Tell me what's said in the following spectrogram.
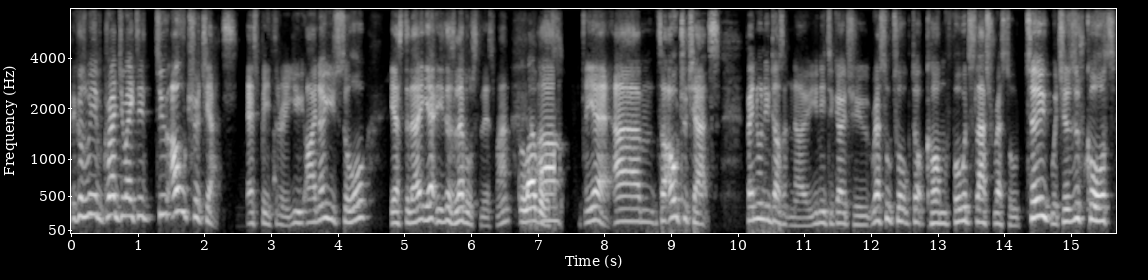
because we have graduated to ultra chats. SP3, you, I know you saw yesterday. Yeah, there's levels to this, man. Levels. Um, yeah. Um, so Ultra Chats. For anyone who doesn't know, you need to go to wrestletalk.com forward slash wrestle two, which is, of course,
